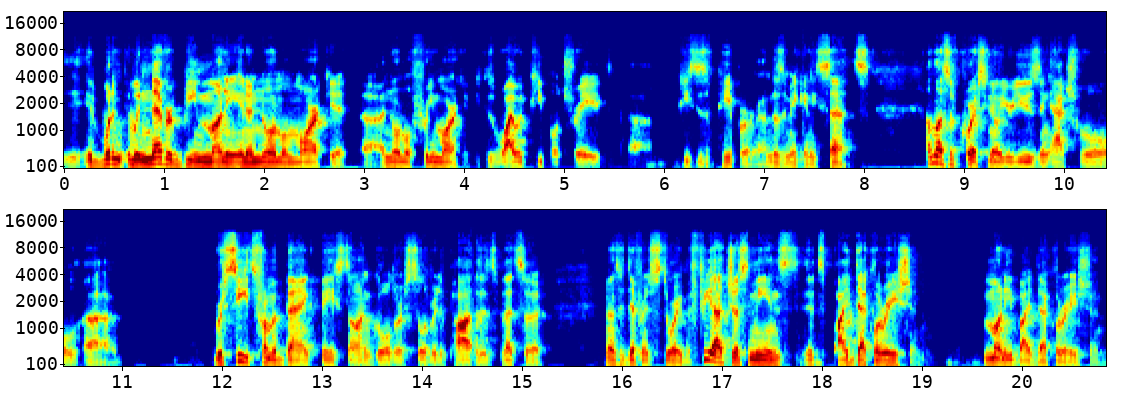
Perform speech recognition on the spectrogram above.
it wouldn't it would never be money in a normal market uh, a normal free market because why would people trade uh, pieces of paper around? It doesn't make any sense. Unless of course you know you're using actual uh, receipts from a bank based on gold or silver deposits, but that's a that's a different story. But fiat just means it's by declaration, money by declaration.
